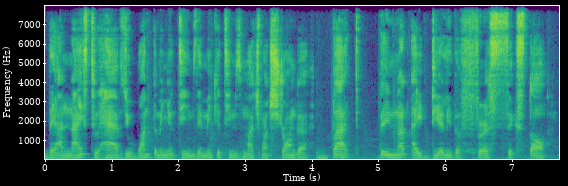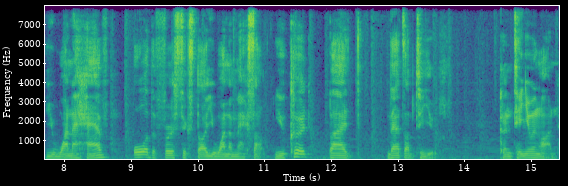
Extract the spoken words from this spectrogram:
They are nice to haves. You want them in your teams. They make your teams much, much stronger. But they're not ideally the first six star you want to have or the first six star you want to max out. You could, but that's up to you. Continuing on.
